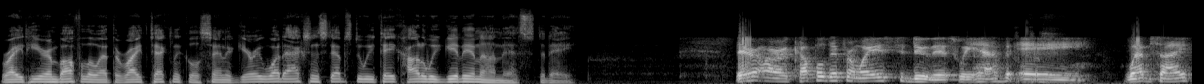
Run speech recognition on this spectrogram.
right here in Buffalo at the Wright Technical Center. Gary, what action steps do we take? How do we get in on this today? There are a couple different ways to do this. We have a website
